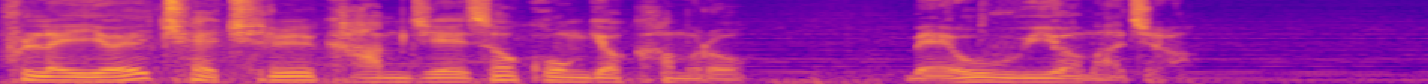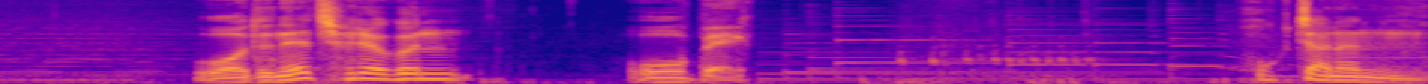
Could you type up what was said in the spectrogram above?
플레이어의 채취를 감지해서 공격하므로 매우 위험하죠. 워든의 체력은 500. 혹자는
